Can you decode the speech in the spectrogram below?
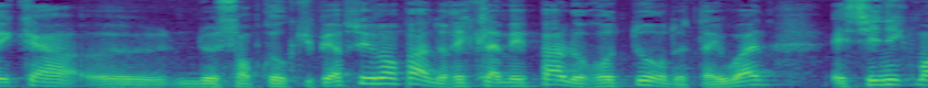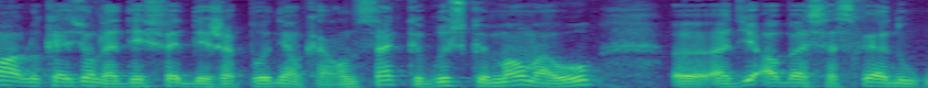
Pékin euh, ne s'en préoccupait absolument pas, ne réclamait pas le retour de Taïwan. Et c'est uniquement à l'occasion de la défaite des Japonais en 1945 que brusquement Mao euh, a dit oh ben ça serait à nous.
